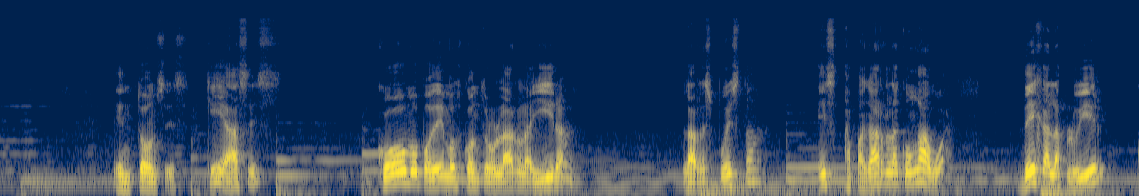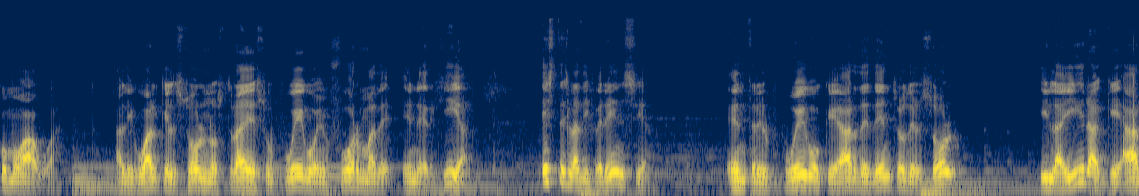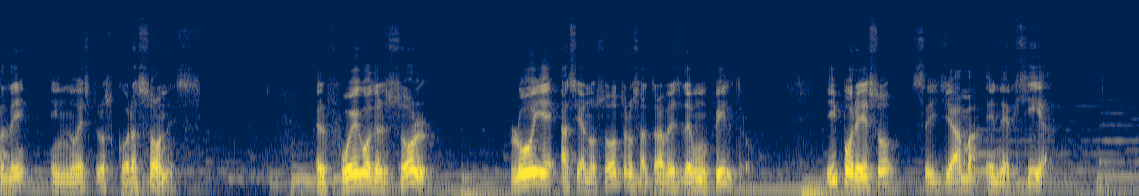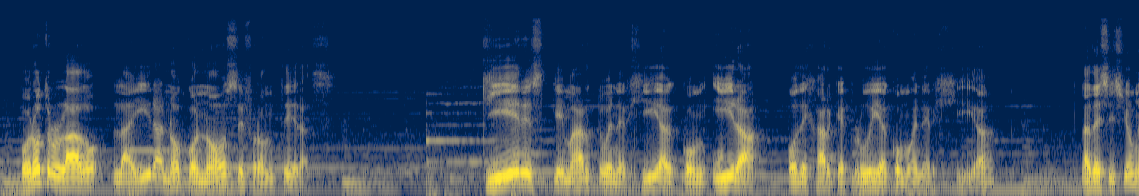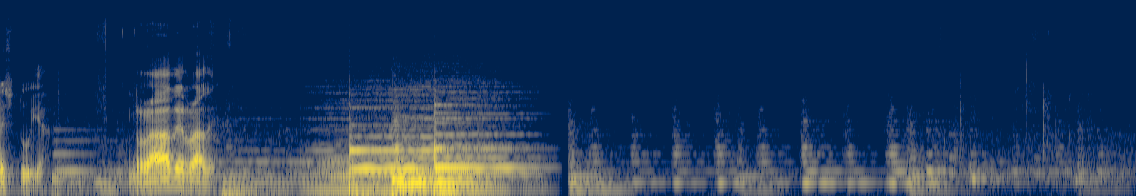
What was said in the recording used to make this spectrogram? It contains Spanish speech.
Entonces, ¿qué haces? ¿Cómo podemos controlar la ira? La respuesta es apagarla con agua. Déjala fluir como agua. Al igual que el sol nos trae su fuego en forma de energía. Esta es la diferencia entre el fuego que arde dentro del sol y la ira que arde en nuestros corazones. El fuego del sol fluye hacia nosotros a través de un filtro y por eso se llama energía. Por otro lado, la ira no conoce fronteras. ¿Quieres quemar tu energía con ira o dejar que fluya como energía? La decisión es tuya. Rade, rade.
